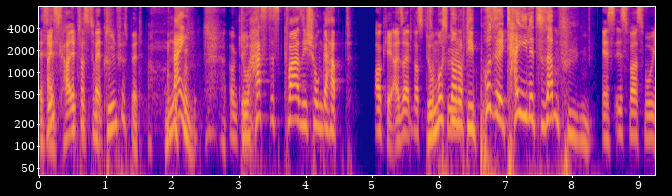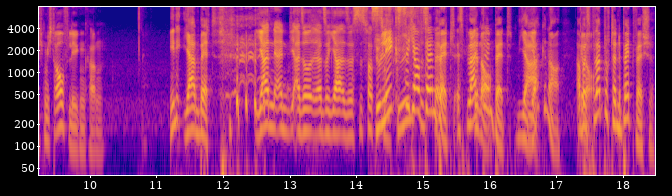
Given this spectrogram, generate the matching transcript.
Es Ein ist etwas zum Bett. Kühlen fürs Bett. Nein, Okay. du hast es quasi schon gehabt. Okay, also etwas Du musst nur noch die Puzzleteile zusammenfügen. Es ist was, wo ich mich drauflegen kann. Nee, Ja, ein Bett. Ja, nein, also, also ja, also es ist was Du legst dich auf dein Bett. Es bleibt Genau. dein Bett. Ja, Ja. genau. Aber Genau. es bleibt doch deine Bettwäsche.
